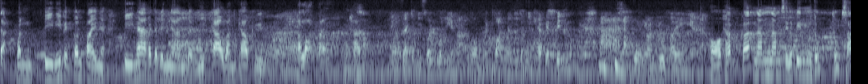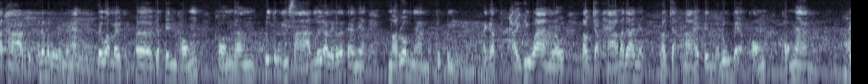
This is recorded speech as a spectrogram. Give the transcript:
จากวันปีนี้เป็นต้นไปเนี่ย ปีหน้าก็จะเป็นงานแบบนี้ 9 วัน 9 คืนตลอดไปนะครับ ยังแฟนจะมีส่วนร่วมยังไงบ้างเพราะว่าเหมือนก่อนหนั้นนี้จะมีแค่แบบเป็นอ่าลำวงย้อนยุคอะไรอย่างเงี้ยนะอ๋อครับ ก็นำนำศิลปินทุกทุกสาขาทุกอันนั้นมาเลยนะฮะอืมไม่ว่ามันเอ่อจะเป็นของของทางลูกทุ่งอีสานหรืออะไรก็แล้วแต่เนี่ยมาร่วมงานหมดทุกปีนะครับใครที่ว่างเราเราจัดหามาได้เนี่ยเราจัดมาให้เป็นรูปแบบของของงาน ให้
